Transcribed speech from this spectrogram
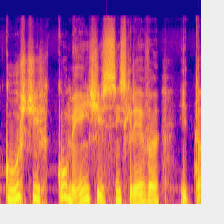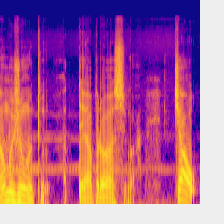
Curte, comente, se inscreva e tamo junto. Até a próxima. Tchau!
